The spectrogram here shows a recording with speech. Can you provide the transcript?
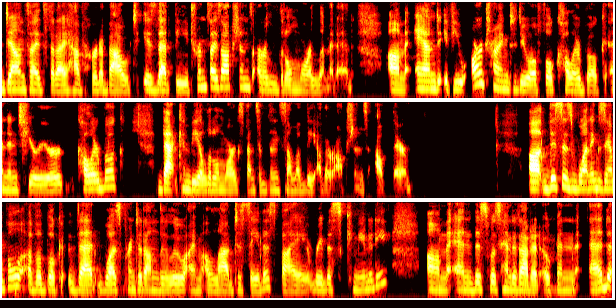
downsides that I have heard about is that the trim size options are a little more limited. Um, and if you are trying to do a full color book, an interior color book, that can be a little more expensive than some of the other options out there. Uh, this is one example of a book that was printed on Lulu. I'm allowed to say this by Rebus Community. Um, and this was handed out at Open Ed.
